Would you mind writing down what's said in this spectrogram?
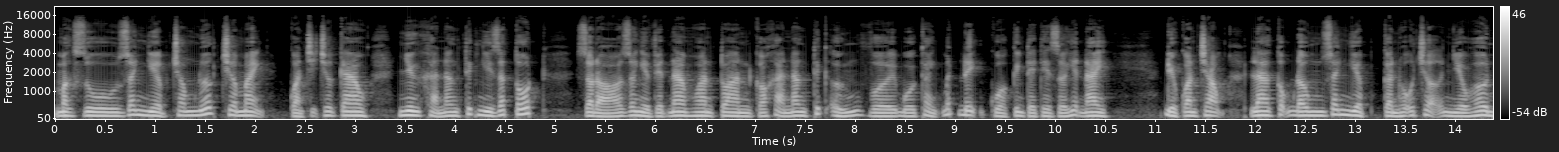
mặc dù doanh nghiệp trong nước chưa mạnh, quản trị chưa cao, nhưng khả năng thích nghi rất tốt. Do đó, doanh nghiệp Việt Nam hoàn toàn có khả năng thích ứng với bối cảnh bất định của kinh tế thế giới hiện nay. Điều quan trọng là cộng đồng doanh nghiệp cần hỗ trợ nhiều hơn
